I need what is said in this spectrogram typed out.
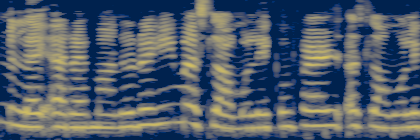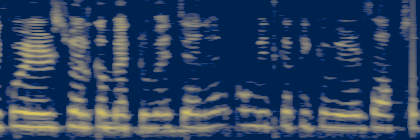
अस्सलाम वालेकुम फ्रेंड अस्सलाम वेयर्स welcome back to my channel. उम्मीद करती हूँ वेयर्स आप सब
